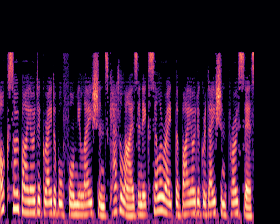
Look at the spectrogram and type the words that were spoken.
Oxo-biodegradable formulations catalyze and accelerate the biodegradation process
